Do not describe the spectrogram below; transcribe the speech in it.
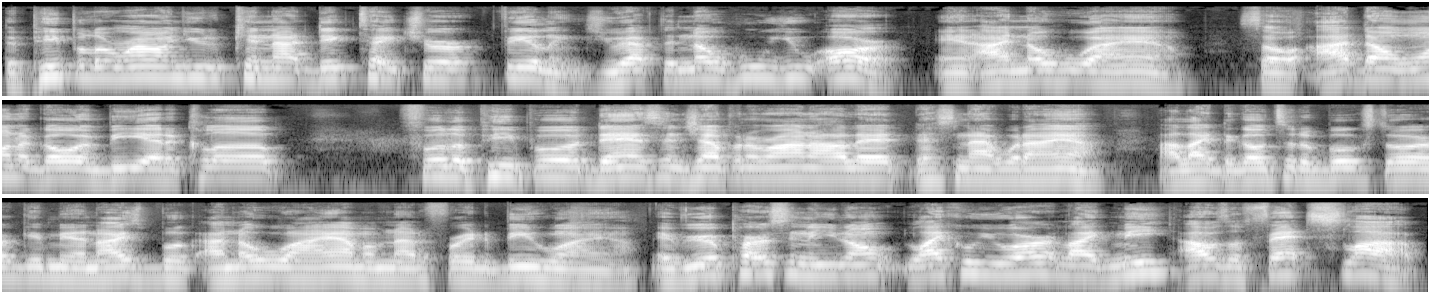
The people around you cannot dictate your feelings. You have to know who you are. And I know who I am. So I don't want to go and be at a club full of people dancing, jumping around, all that. That's not what I am. I like to go to the bookstore, give me a nice book. I know who I am. I'm not afraid to be who I am. If you're a person and you don't like who you are, like me, I was a fat slob.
